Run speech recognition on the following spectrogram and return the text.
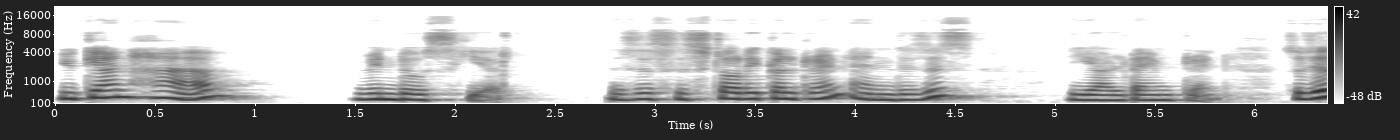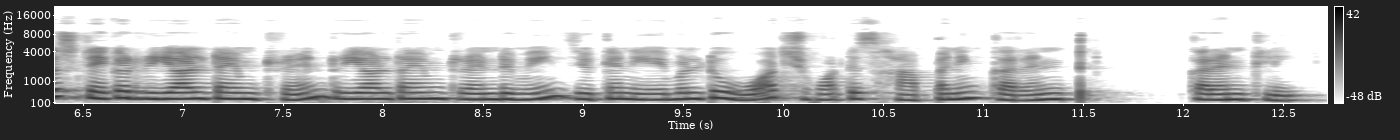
you can have windows here. This is historical trend and this is real time trend. So just take a real time trend. Real time trend means you can able to watch what is happening current currently.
